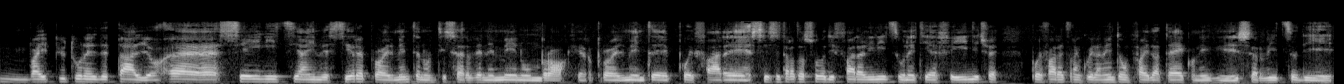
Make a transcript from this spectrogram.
mm, vai più tu nel dettaglio. Eh, se inizi a investire, probabilmente non ti serve nemmeno un broker, probabilmente puoi fare, se si tratta solo di fare all'inizio un ETF indice, puoi fare tranquillamente un fai da te con il, il servizio di,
